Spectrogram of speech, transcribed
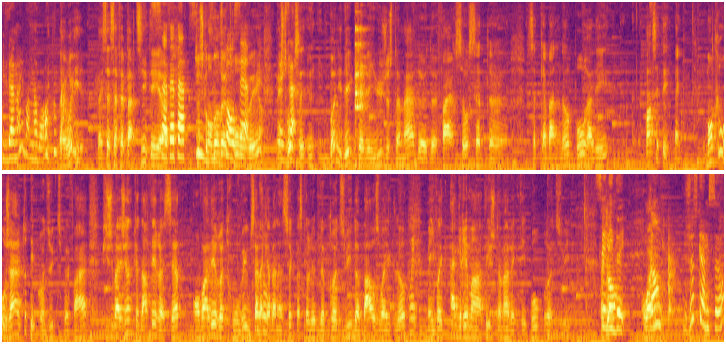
Évidemment, il va en avoir. Ben oui. Ben, ça, ça fait partie. Ça euh, fait partie tout ce qu'on va retrouver. concept. Mais je trouve que c'est une, bonne idée que vous avez eue, justement, de, de faire ça, cette, euh, cette cabane-là, pour aller passer tes. Ben, montrer aux gens tous les produits que tu peux faire. Puis j'imagine que dans tes recettes, on va aller retrouver aussi à la cabane à sucre parce que le, le produit de base va être là, Oui. mais il va être agrémenté justement avec tes beaux produits. C'est l'idée. Ouais. Donc, juste comme ça,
